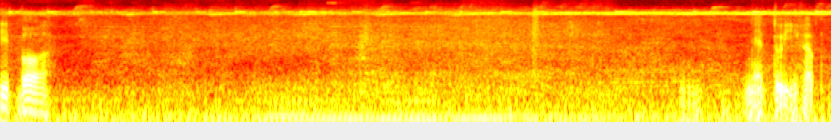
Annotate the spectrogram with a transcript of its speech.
ติดบอแม่ตุยครับ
